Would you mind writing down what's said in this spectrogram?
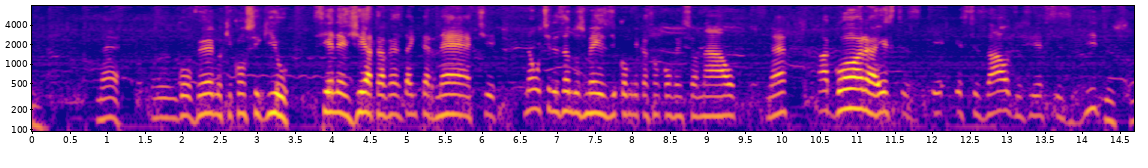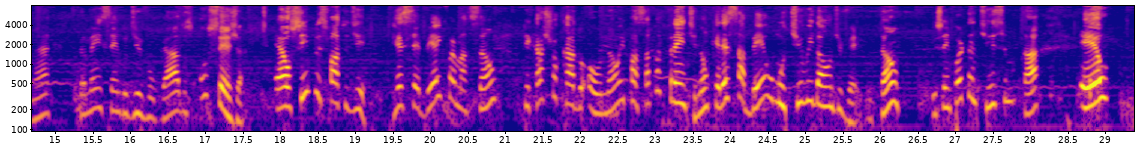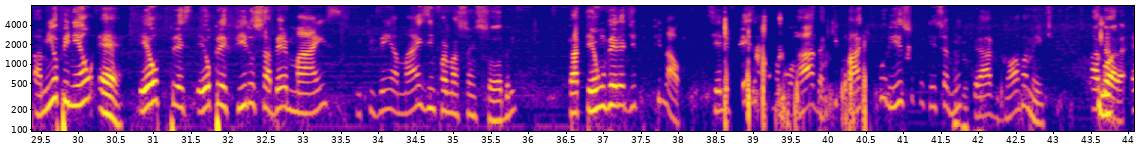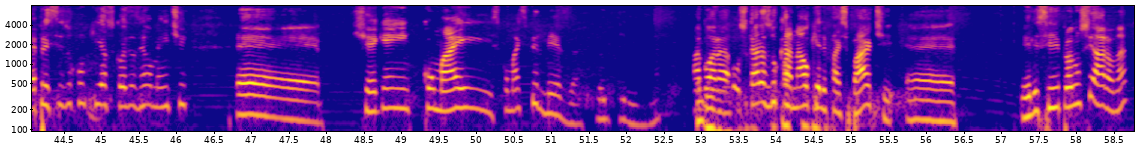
né, um governo que conseguiu se eleger através da internet, não utilizando os meios de comunicação convencional, né? Agora estes, estes áudios e esses vídeos, né? Também sendo divulgados. Ou seja, é o simples fato de receber a informação, ficar chocado ou não e passar para frente, não querer saber o motivo e da onde veio. Então, isso é importantíssimo, tá? Eu, a minha opinião é, eu, eu prefiro saber mais e que venha mais informações sobre para ter um veredito final. Se ele fez alguma borrada, que pague por isso, porque isso é muito grave, novamente. Agora, é preciso com que as coisas realmente é, cheguem com mais, com mais firmeza, eu diria. Né? Agora, os caras do canal que ele faz parte, é, eles se pronunciaram, né?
